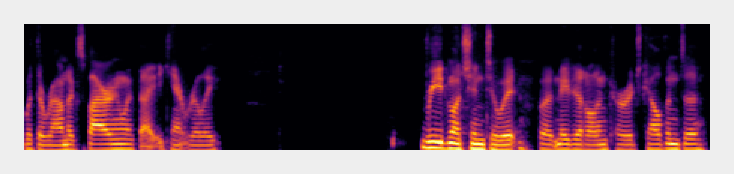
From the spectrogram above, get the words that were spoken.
with the round expiring like that, you can't really read much into it, but maybe that'll encourage Kelvin to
